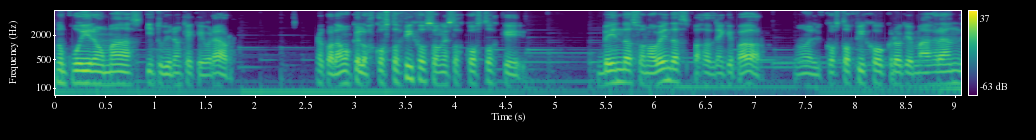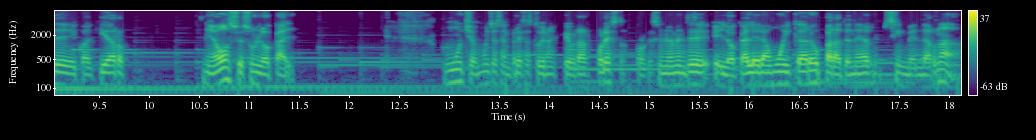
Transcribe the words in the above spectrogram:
no pudieron más y tuvieron que quebrar. Recordamos que los costos fijos son esos costos que vendas o no vendas vas a tener que pagar. ¿no? El costo fijo creo que más grande de cualquier negocio es un local. Muchas, muchas empresas tuvieron que quebrar por esto, porque simplemente el local era muy caro para tener sin vender nada.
